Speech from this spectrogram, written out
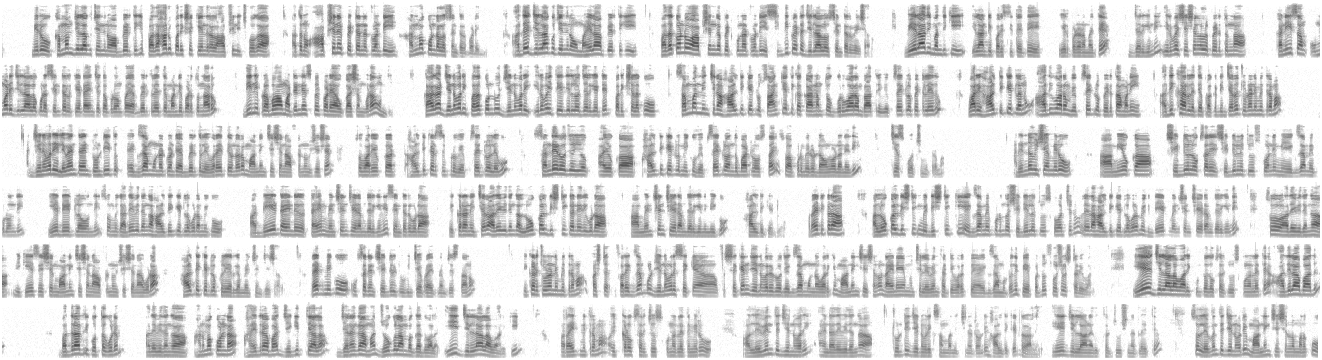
మీరు ఖమ్మం జిల్లాకు చెందిన అభ్యర్థికి పదహారు పరీక్ష కేంద్రాల ఆప్షన్ ఇచ్చుకోగా అతను ఆప్షనే పెట్టనటువంటి హన్మకొండలో సెంటర్ పడింది. అదే జిల్లాకు చెందిన ఓ మహిళా అభ్యర్థికి పదకొండవ ఆప్షన్గా పెట్టుకున్నటువంటి సిద్దిపేట జిల్లాలో సెంటర్ వేశారు. వేలాది మందికి ఇలాంటి పరిస్థితి అయితే ఏర్పడడం అయితే జరిగింది. ఇరవై సెషన్లలో పెడుతున్న కనీసం ఉమ్మడి జిల్లాలో కూడా సెంటర్లు కేటాయించకపోవడంపై అభ్యర్థులు అయితే మండిపడుతున్నారు. దీని ప్రభావం అటెండెన్స్ పై పడే అవకాశం కూడా ఉంది. కాగా జనవరి పదకొండు జనవరి ఇరవై తేదీల్లో జరిగే టెట్ పరీక్షలకు సంబంధించిన హాల్ టికెట్లు సాంకేతిక కారణంతో గురువారం రాత్రి వెబ్సైట్లో పెట్టలేదు. వారి హాల్ టికెట్లను ఆదివారం వెబ్సైట్లో పెడతామని అధికారులైతే ప్రకటించారు. ప్రకటించారో చూడండి మిత్రమా జనవరి లెవెన్త్ అండ్ ట్వంటీత్ ఎగ్జామ్ ఉన్నటువంటి అభ్యర్థులు ఎవరైతే ఉన్నారో morning session afternoon session so వారి యొక్క హాల్ టికెట్స్ ఇప్పుడు వెబ్సైట్లో లేవు. సండే రోజు ఆ యొక్క హాల్ టికెట్లు మీకు వెబ్సైట్లో అందుబాటులో వస్తాయి. సో అప్పుడు మీరు డౌన్లోడ్ అనేది చేసుకోవచ్చు మిత్రమా. రెండో విషయం మీరు మీ యొక్క షెడ్యూల్ ఒకసారి షెడ్యూల్ని చూసుకోండి మీ ఎగ్జామ్ ఎప్పుడు ఉంది ఏ డేట్లో ఉంది. సో మీకు అదే విధంగా హాల్ టికెట్లో కూడా మీకు ఆ డేట్ అండ్ టైం మెన్షన్ చేయడం జరిగింది. సెంటర్ కూడా ఎక్కడని ఇచ్చారో. అదేవిధంగా లోకల్ డిస్టిక్ అనేది కూడా మెన్షన్ చేయడం జరిగింది మీకు హాల్ టికెట్లో. రైట్ ఇక్కడ ఆ లోకల్ డిస్టిక్ మీ డిస్టిక్కి ఎగ్జామ్ ఎప్పుడు ఉందో షెడ్యూల్లో చూసుకోవచ్చును లేదా హాల్ టికెట్లో కూడా మీకు డేట్ మెన్షన్ చేయడం జరిగింది. సో అదేవిధంగా మీకు ఏ session morning session afternoon session కూడా హాల్ టికెట్లో క్లియర్గా మెన్షన్ చేశారు. రైట్ మీకు ఒకసారి నేను షెడ్యూల్ చూపించే ప్రయత్నం చేస్తాను. ఇక్కడ చూడండి మిత్రమా ఫస్ట్ ఫర్ ఎగ్జాంపుల్ జనవరి సెకండ్ సెకండ్ జనవరి రోజు ఎగ్జామ్ ఉన్న వారికి మార్నింగ్ సెషన్లో నైన్ ఏఎం నుంచి లెవెన్ థర్టీ వరకు ఎగ్జామ్ ఉంటుంది పేపర్ టు సోషల్ స్టడీ వారికి ఏ జిల్లాల వారికి ఉంటుందో ఒకసారి చూసుకున్నట్లయితే ఆదిలాబాద్ భద్రాద్రి కొత్తగూడెం అదేవిధంగా హనుమకొండ హైదరాబాద్ జగిత్యాల జనగామ జోగులాంబ గద్వాల ఈ జిల్లాల వారికి రైట్ మిత్రమా ఇక్కడ ఒకసారి చూసుకున్నట్లయితే మీరు లెవెన్త్ జనవరి అండ్ అదేవిధంగా ట్వంటీ జనవరికి సంబంధించినటువంటి హాల్ టికెట్ రాలేదు. ఏ జిల్లా అనేది ఒకసారి చూసినట్లయితే సో లెవెన్త్ జనవరి మార్నింగ్ సెషన్లో మనకు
